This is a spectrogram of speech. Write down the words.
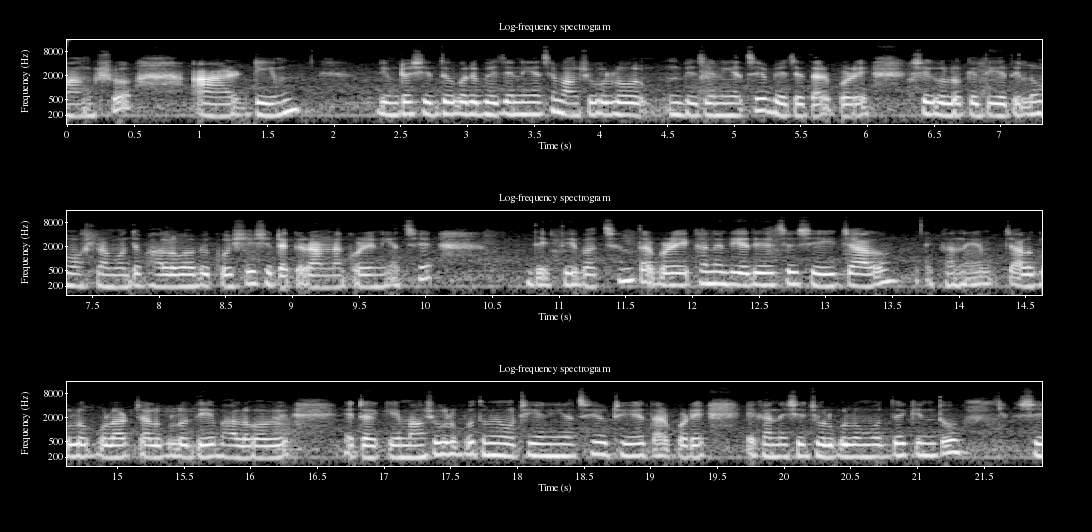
মাংস আর ডিম। ডিমটা সিদ্ধ করে ভেজে নিয়েছে, মাংসগুলো ভেজে নিয়েছে, ভেজে তারপরে সেগুলোকে দিয়ে দিল। মশলার মধ্যে ভালোভাবে কষিয়ে সেটাকে রান্না করে নিয়েছে। দেখতেই পাচ্ছেন। তারপরে এখানে দিয়ে দিয়েছে সেই চাল। এখানে চালগুলো, পোলার চালগুলো দিয়ে ভালোভাবে এটাকে, মাংসগুলো প্রথমে উঠিয়ে নিয়েছে, উঠিয়ে তারপরে এখানে সে ঝোলগুলোর মধ্যে কিন্তু সে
